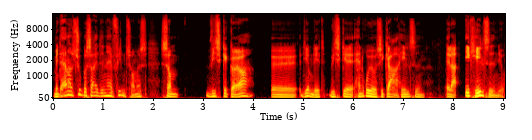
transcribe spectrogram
Men der er noget super sejt i den her film, Thomas, som vi skal gøre øh, lige om lidt. Vi skal, han ryger cigar hele tiden. Eller ikke hele tiden jo,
